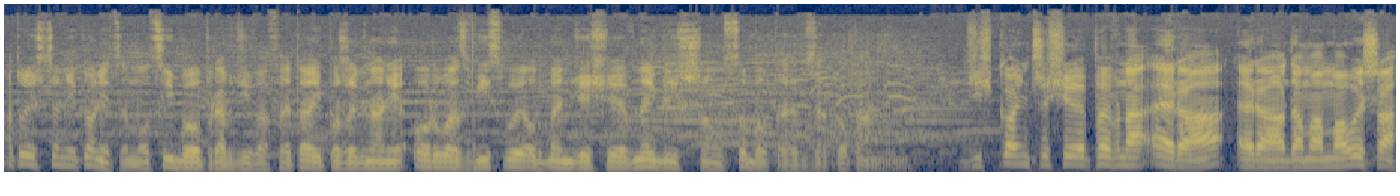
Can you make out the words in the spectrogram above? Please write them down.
A to jeszcze nie koniec emocji, bo prawdziwa feta i pożegnanie orła z Wisły odbędzie się w najbliższą sobotę w Zakopanem. Dziś kończy się pewna era, era Adama Małysza.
